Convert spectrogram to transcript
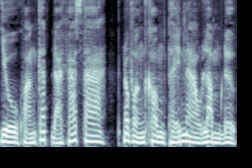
Dù khoảng cách đã khá xa, nó vẫn không thể nào lầm được.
